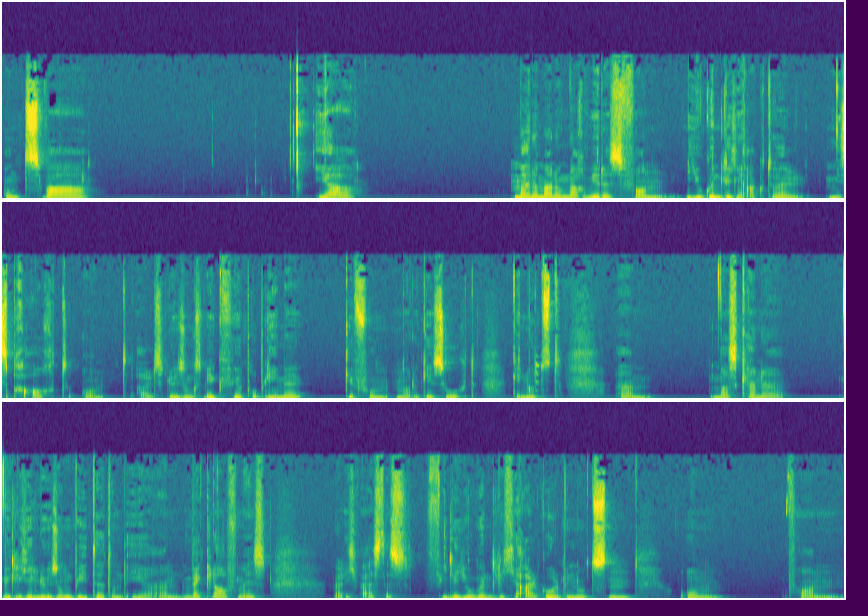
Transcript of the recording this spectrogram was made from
Und zwar, ja, meiner Meinung nach wird es von Jugendlichen aktuell missbraucht und als Lösungsweg für Probleme gefunden oder gesucht, genutzt, ähm, was keine wirkliche Lösung bietet und eher ein Weglaufen ist, weil ich weiß, dass viele Jugendliche Alkohol benutzen, um von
